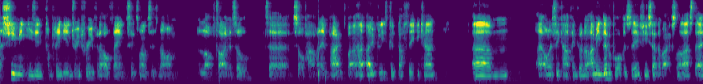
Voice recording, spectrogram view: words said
assuming he's in completely injury free for the whole thing. Six months is not a lot of time at all to sort of have an impact, but hopefully he's good enough that he can. Um, I honestly can't think of another. I mean, Liverpool obviously, a few centre backs on the last day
